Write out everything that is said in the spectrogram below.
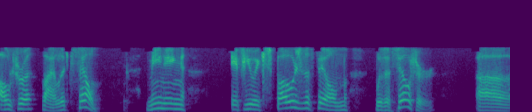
ultraviolet film, meaning if you expose the film with a filter uh,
